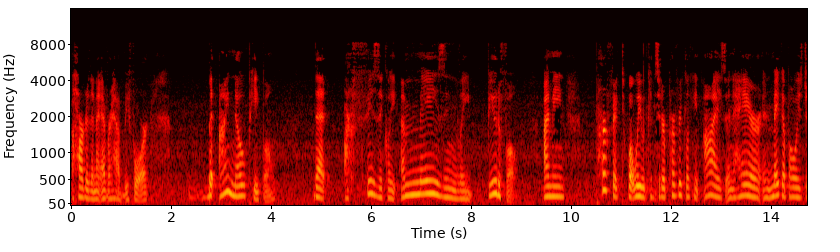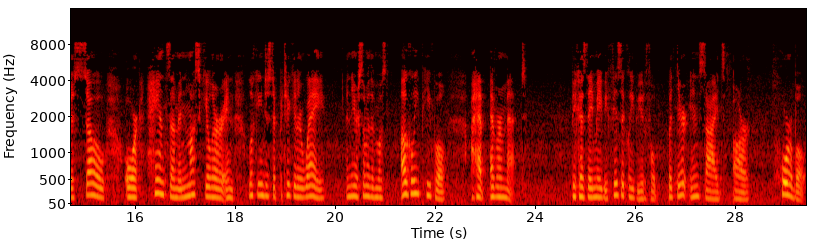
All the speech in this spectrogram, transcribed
harder than I ever have before. But I know people that are physically amazingly beautiful. I mean, perfect, what we would consider perfect looking eyes and hair and makeup always just so, or handsome and muscular and looking just a particular way. And they are some of the most ugly people I have ever met because they may be physically beautiful, but their insides are horrible,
